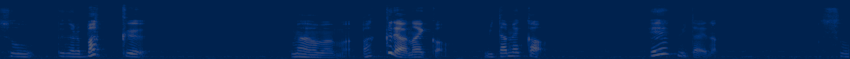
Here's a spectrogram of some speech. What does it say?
そう。だからバック。まあまあまあ。バックではないか。見た目か。え？みたいな。そう。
